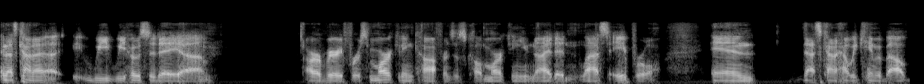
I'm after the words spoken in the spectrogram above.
and that's kind of we we hosted a um, our very first marketing conference. It's called Marketing United last April, and that's kind of how we came about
